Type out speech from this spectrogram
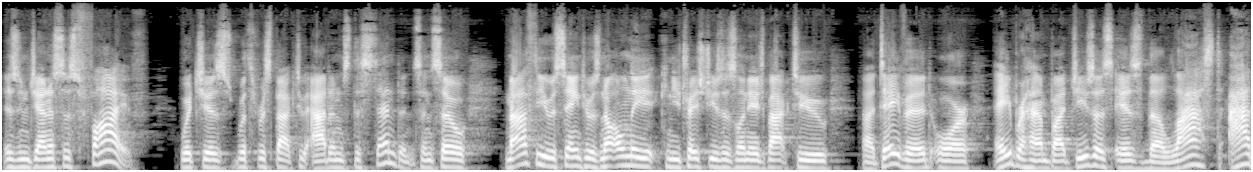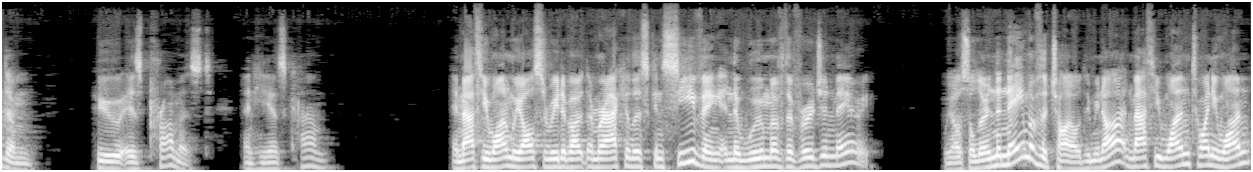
is in Genesis 5, which is with respect to Adam's descendants. And so Matthew is saying to us not only can you trace Jesus' lineage back to uh, David or Abraham, but Jesus is the last Adam who is promised, and he has come. In Matthew 1, we also read about the miraculous conceiving in the womb of the Virgin Mary. We also learn the name of the child, do we not? In Matthew 1 21,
